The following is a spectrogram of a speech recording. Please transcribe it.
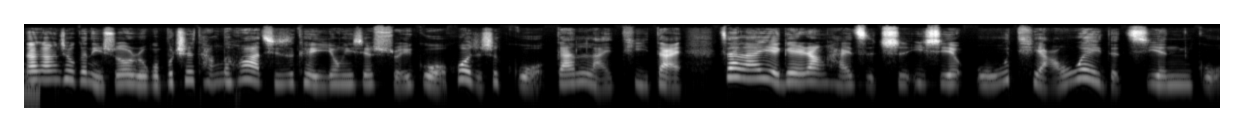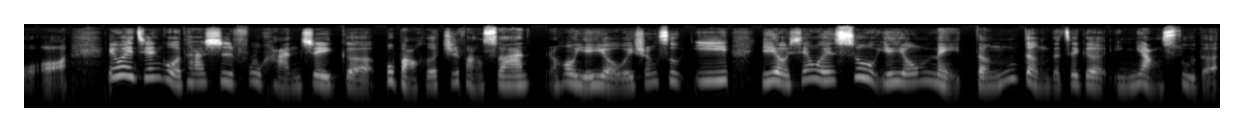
那刚刚就跟你说，如果不吃糖的话，其实可以用一些水果或者是果干来替代。再来也可以让孩子吃一些无调味的坚果。果，因为坚果它是富含这个不饱和脂肪酸，然后也有维生素 E，也有纤维素，也有镁等等的这个营养素的，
